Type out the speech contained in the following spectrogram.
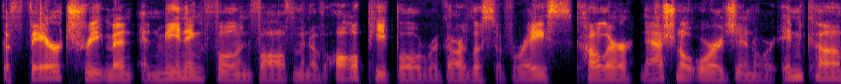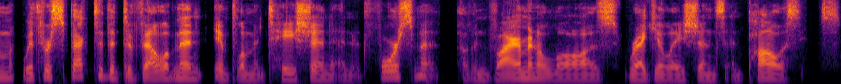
the fair treatment and meaningful involvement of all people, regardless of race, color, national origin, or income, with respect to the development, implementation, and enforcement of environmental laws, regulations, and policies.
